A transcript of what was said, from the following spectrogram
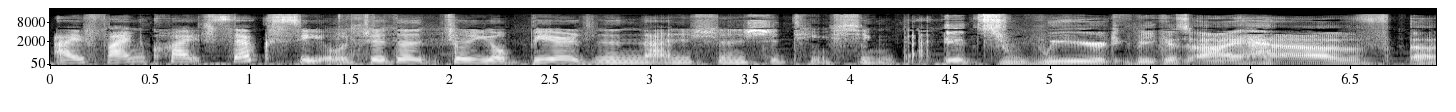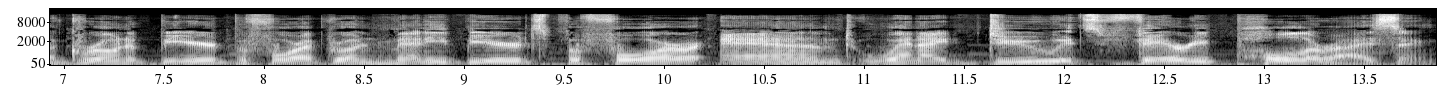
I find quite sexy。我觉得就有 beard 的男生是挺性感。 It's weird because I have uh, grown a beard before. I've grown many beards before, and when I do, it's very polarizing.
